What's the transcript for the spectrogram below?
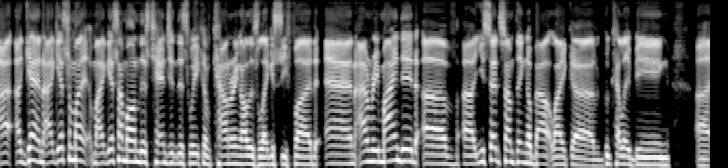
uh, again, I guess my, my I guess I'm on this tangent this week of countering all this legacy FUD, and I'm reminded of uh, you said something about like uh, Bukele being uh,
